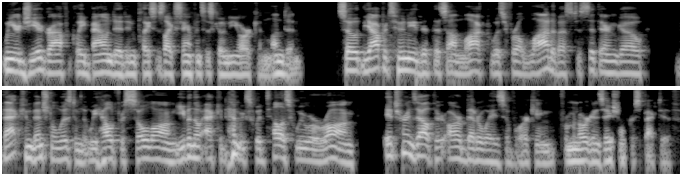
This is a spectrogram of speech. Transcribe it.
when you're geographically bounded in places like San Francisco, New York, and London. So the opportunity that this unlocked was for a lot of us to sit there and go, that conventional wisdom that we held for so long, even though academics would tell us we were wrong, it turns out there are better ways of working from an organizational perspective.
